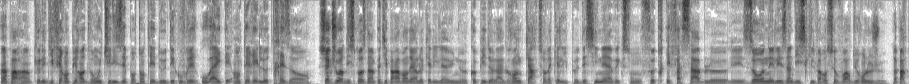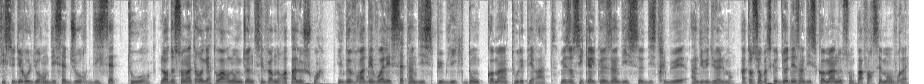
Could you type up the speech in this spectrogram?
un par un que les différents pirates vont utiliser pour tenter de découvrir où a été enterré le trésor. Chaque joueur dispose d'un petit paravent derrière lequel il a une copie de la grande carte sur laquelle il peut dessiner avec son feutre effaçable les zones et les indices qu'il va recevoir durant le jeu. La partie se déroule durant 17 jours, 17 tours. Lors de son interrogatoire, Long John Silver n'aura pas le choix. Il devra dévoiler 7 indices publics, donc communs à tous les pirates, mais aussi quelques indices distribués individuellement. Attention parce que deux des indices communs ne sont pas forcément vrais.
